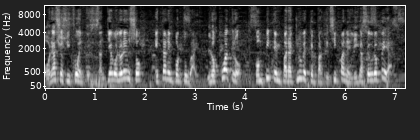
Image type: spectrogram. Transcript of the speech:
Horacio Cifuentes y Santiago Lorenzo están en Portugal. Los cuatro compiten para clubes que participan en ligas europeas.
